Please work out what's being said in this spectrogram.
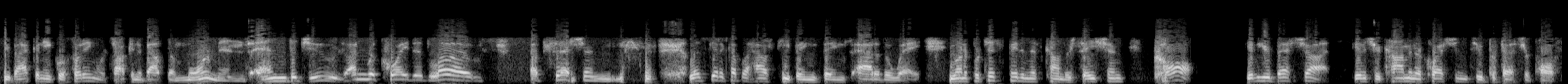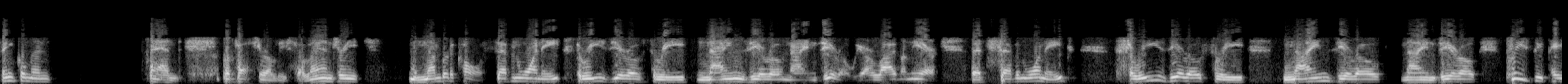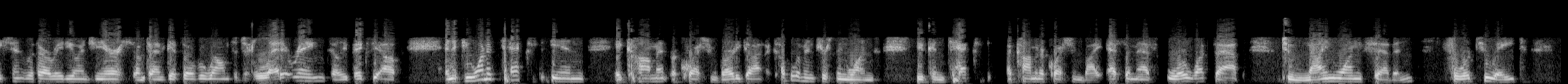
You're back on equal footing. We're talking about the Mormons and the Jews, unrequited love, obsession. Let's get a couple of housekeeping things out of the way. You want to participate in this conversation? Call. Give it your best shot. Give us your comment or question to Professor Paul Finkelman and Professor Alysa Landry. The number to call, 718-303-9090. We are live on the air. That's 718-303-9090. Please be patient with our radio engineer. He sometimes gets overwhelmed, so just let it ring until he picks you up. And if you want to text in a comment or question, we've already got a couple of interesting ones. You can text a comment or question by SMS or WhatsApp to 917 428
